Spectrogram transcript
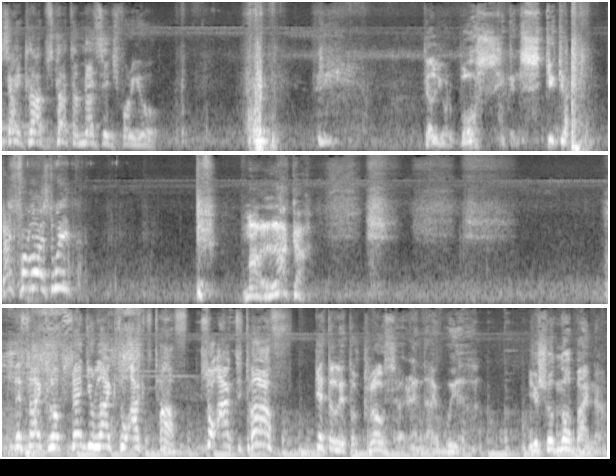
Cyclops got a message for you. Tell your boss he can stick it. That's for last week! Malaka! The Cyclops said you like to act tough. So act tough! Get a little closer and I will. You should know by now.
